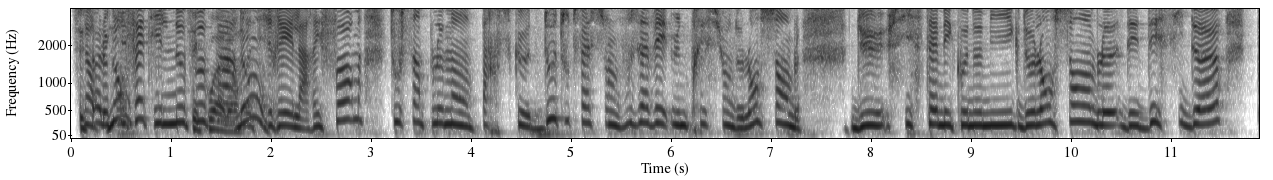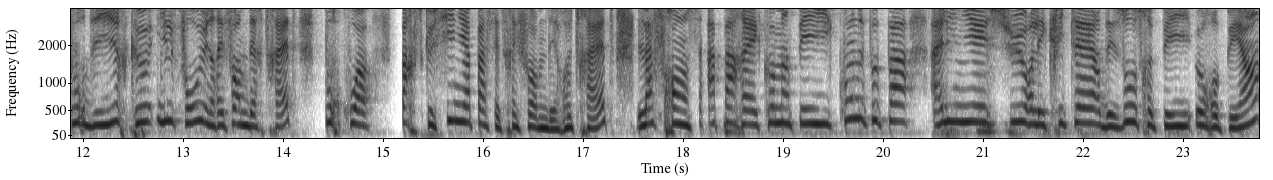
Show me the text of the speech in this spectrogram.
C'est ça le non, En fait, il ne peut pas retirer la réforme, tout simplement parce que de toute façon, vous avez une pression de l'ensemble du système économique, de l'ensemble des décideurs pour dire qu'il faut une réforme des retraites. Pourquoi? Parce que s'il n'y a pas cette réforme des retraites, la France apparaît comme un pays qu'on ne peut pas aligner sur les critères des autres pays européens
